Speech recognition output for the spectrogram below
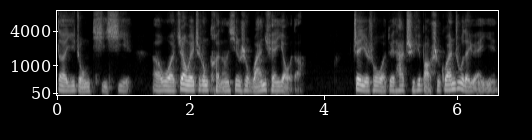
的一种体系，呃，我认为这种可能性是完全有的。这也是我对它持续保持关注的原因。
